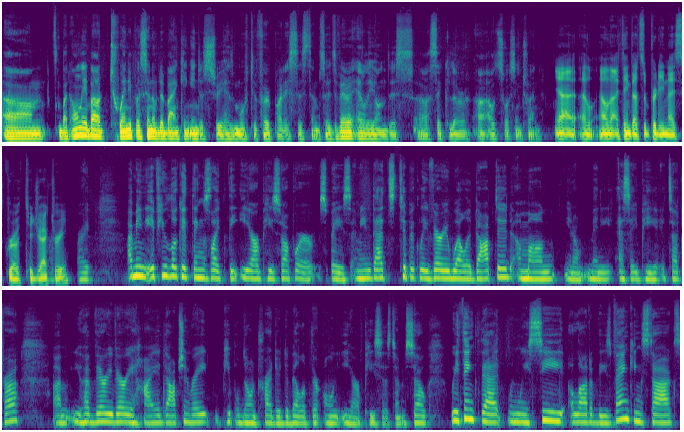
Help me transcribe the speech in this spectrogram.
Um, but only about 20% of the banking industry has moved to third-party systems. So it's very early on this uh, secular uh, outsourcing trend. Yeah, I, I, think that's a pretty nice growth trajectory. Right. I mean, if you look at things like the ERP software space, I mean, that's typically very well adopted among, you know, many SAP, et cetera. Um, you have very, very high adoption rate. People don't try to develop their own ERP system. So we think that when we see a lot of these banking stocks,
